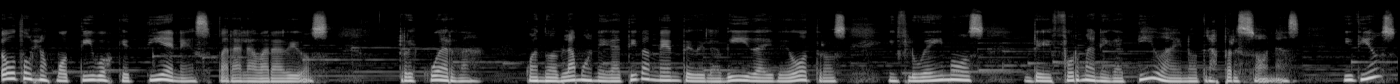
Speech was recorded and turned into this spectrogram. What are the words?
todos los motivos que tienes para alabar a Dios. Recuerda, cuando hablamos negativamente de la vida y de otros, influimos de forma negativa en otras personas y Dios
